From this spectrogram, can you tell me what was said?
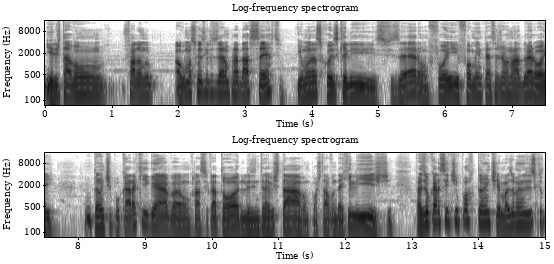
e eles estavam falando algumas coisas que eles fizeram para dar certo. E uma das coisas que eles fizeram foi fomentar essa jornada do herói. Então, tipo, o cara que ganhava um classificatório, eles entrevistavam, postavam decklist, fazia o cara sentir importante. É mais ou menos isso que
